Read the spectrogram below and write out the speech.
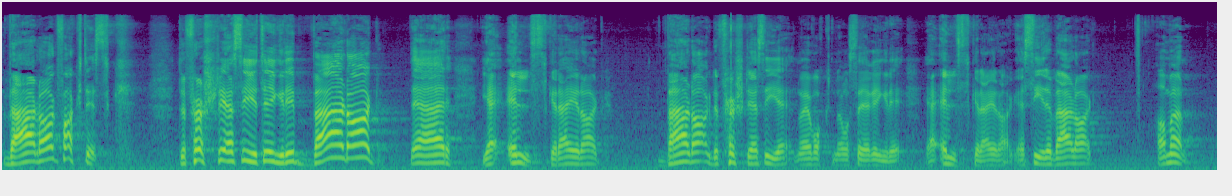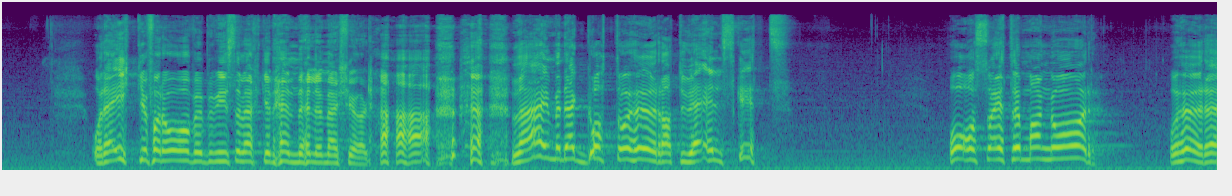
Hver dag, faktisk. Det første jeg sier til Ingrid hver dag, det er 'Jeg elsker deg i dag'. Hver dag. Det første jeg sier når jeg våkner og ser Ingrid. 'Jeg elsker deg i dag'. Jeg sier det hver dag. Amen. Og det er ikke for å overbevise verken henne eller meg sjøl. Nei, men det er godt å høre at du er elsket. Og også etter mange år å høre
